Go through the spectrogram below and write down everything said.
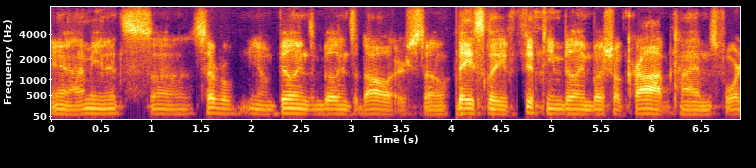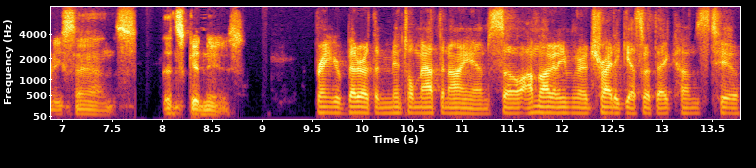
Yeah, I mean it's uh, several, you know, billions and billions of dollars. So basically, 15 billion bushel crop times 40 cents. That's good news. Brent, you're better at the mental math than I am, so I'm not even going to try to guess what that comes to.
